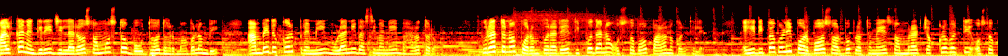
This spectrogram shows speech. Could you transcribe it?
ମାଲକାନଗିରି ଜିଲ୍ଲାର ସମସ୍ତ ବୌଦ୍ଧ ଧର୍ମାବଲମ୍ବୀ ଆମ୍ବେଦକର ପ୍ରେମୀ ମୂଳାନିବାସୀମାନେ ଭାରତର ପୁରାତନ ପରମ୍ପରାରେ ଦୀପଦାନ ଉତ୍ସବ ପାଳନ କରିଥିଲେ। ଏହି ଦୀପାବଳି ପର୍ବ ସର୍ବପ୍ରଥମେ ସମ୍ରାଟ ଚକ୍ରବର୍ତ୍ତୀ ଅଶୋକ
